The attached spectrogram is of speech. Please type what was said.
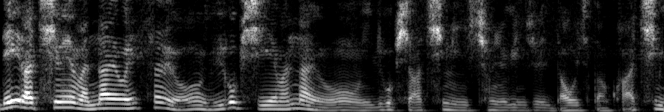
내일 아침에 만나요 했어요. 7시에 만나요. 7시 아침인지 저녁인지 나오지도 않고 아침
